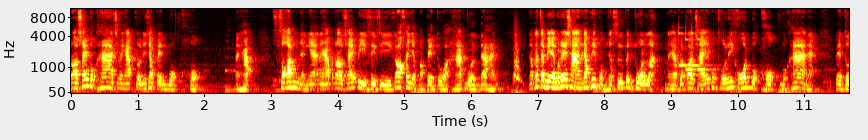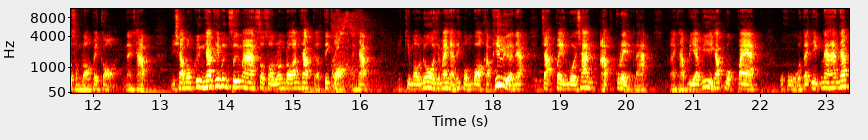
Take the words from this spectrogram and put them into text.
เราใช้บวก5ใช่ไหมครับ ตัวนี้จะเป็นบวก 6 นะครับซอนอย่างเงี้ยนะครับเราใช้ปี CC ก็ขยับมาเป็นตัวฮาร์ดเวิร์กได้ แล้วก็จะมีเอเมอร์ชานครับที่ผมจะซื้อเป็นตัวหลักนะครับแล้วก็ใช้พวกโทนี่โค้ดบวก6บวก5เนี่ยเป็นตัวสำรองไปก่อนนะครับมีชาบอมกึนครับที่เพิ่งซื้อมาสดๆร้อนๆครับเดี๋ยวติ๊กออกนะครับมีกิม a ลโดใช่ไหมอย่างที่ผมบอกครับที่เหลือเนี่ยจะเป็นเวอร์ชันอัปเกรดแล้วนะครับเดียบี้ครับบวก8โอ้โหแต่อีกนานครับ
